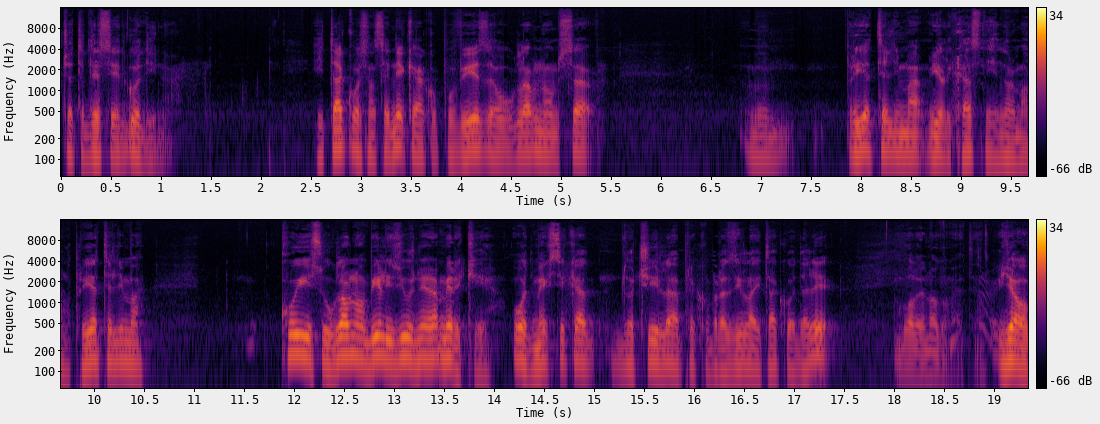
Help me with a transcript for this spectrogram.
40 godina. I tako sam se nekako povezao uglavnom sa prijateljima, ili kasnije normalno prijateljima, koji su uglavnom bili iz Južne Amerike, od Meksika do Čila, preko Brazila i tako dalje. Vole nogomet. Ja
